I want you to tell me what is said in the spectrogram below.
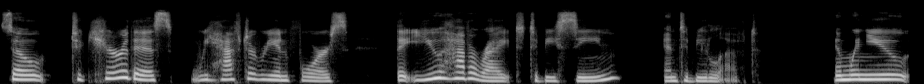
So, to cure this, we have to reinforce that you have a right to be seen and to be loved. And when you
